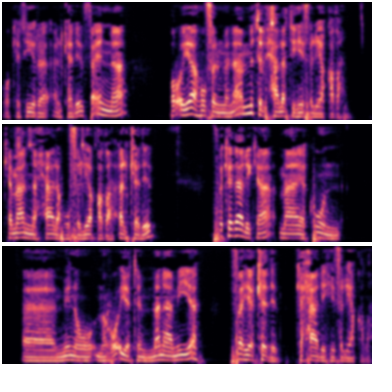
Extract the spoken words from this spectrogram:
وكثير الكذب فإن رؤياه في المنام مثل حالته في اليقظة. كما أن حاله في اليقظة الكذب فكذلك ما يكون آه، منه من رؤية منامية فهي كذب كحاله في اليقظة.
